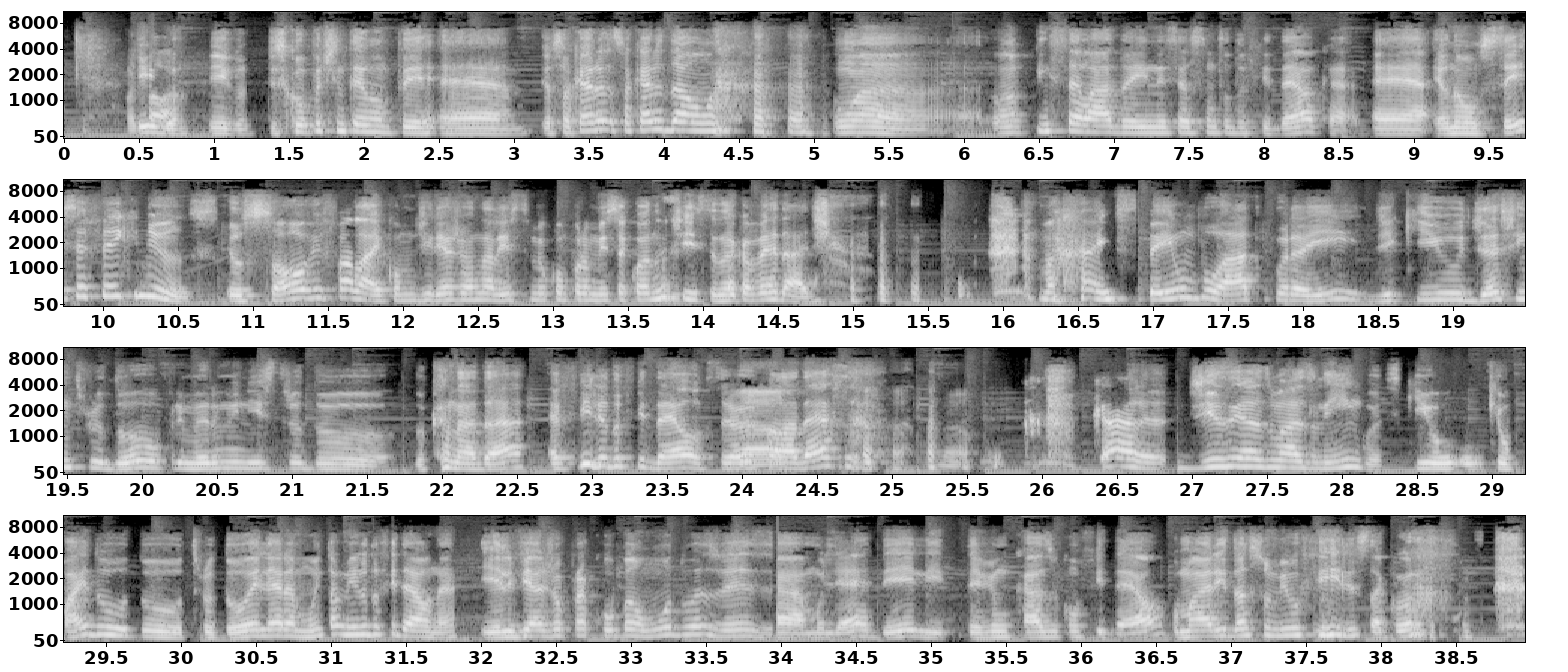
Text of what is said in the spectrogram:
Igor, falar. Igor, desculpa te interromper. é, eu só quero, só quero dar uma, uma, uma pincelada aí nesse assunto do Fidel, cara. É, eu não sei se é fake news. Eu só ouvi falar, e como diria jornalista, meu compromisso é com a notícia, não é com a verdade. Mas tem um boato por aí de que o Justin Trudeau, o primeiro-ministro do, do Canadá, é filho do Fidel. Você já ouviu Não. falar dessa? Não. Cara, dizem as más línguas que o, que o pai do, do Trudeau ele era muito amigo do Fidel, né? E ele viajou pra Cuba uma ou duas vezes. A mulher dele teve um caso com o Fidel, o marido assumiu o filho, sacou?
